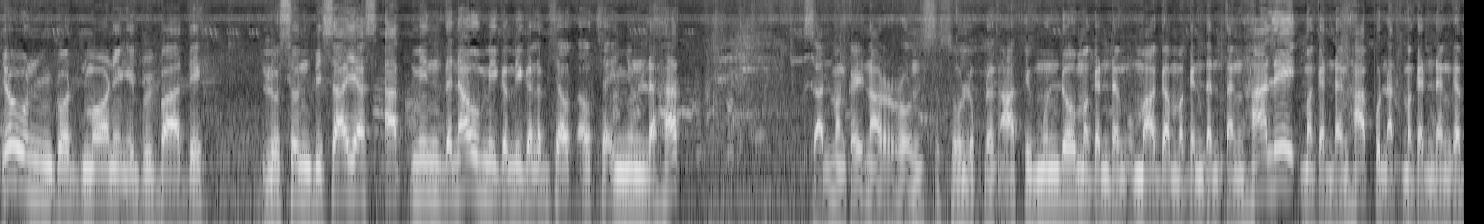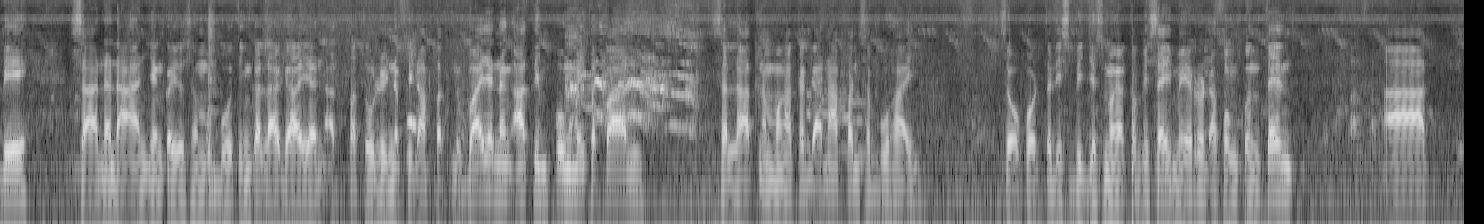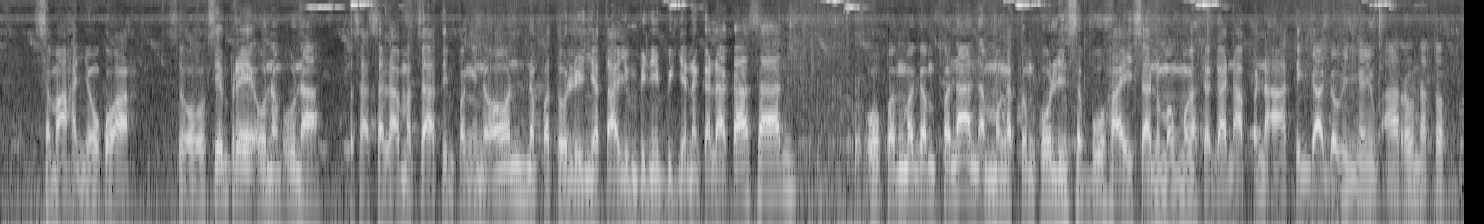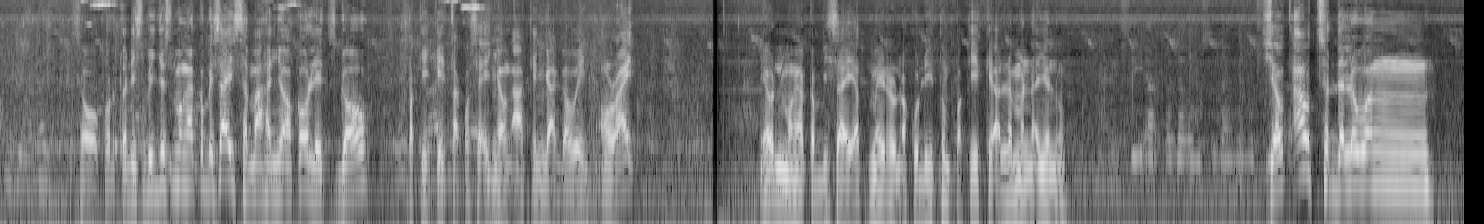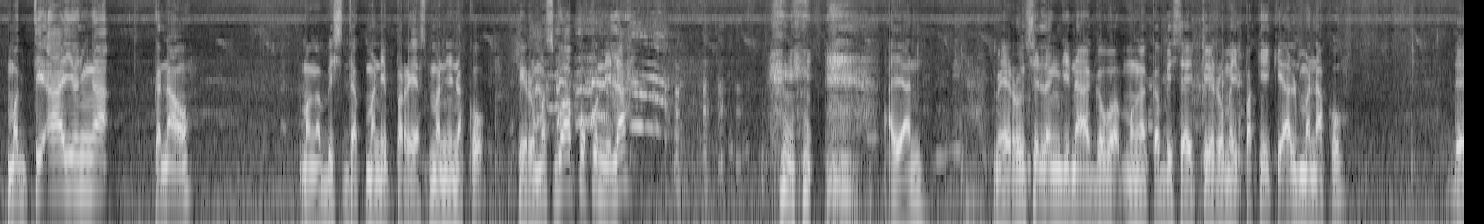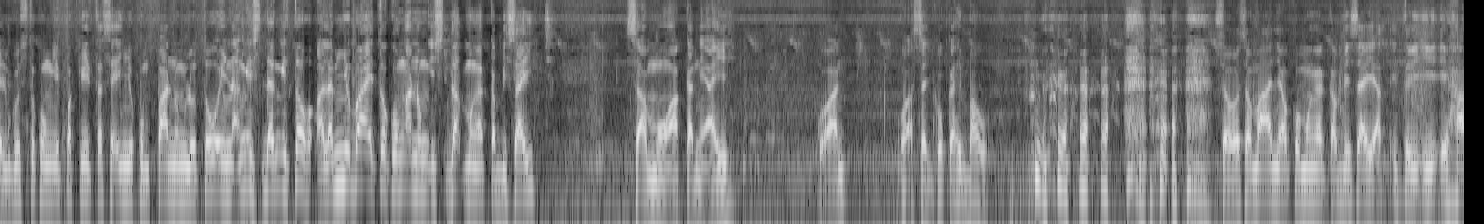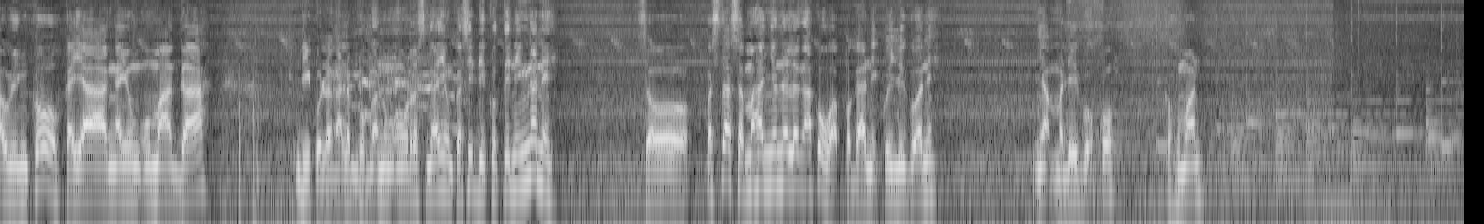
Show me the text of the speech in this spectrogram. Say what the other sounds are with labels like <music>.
Yun, good morning everybody. Luzon, Visayas at Mindanao. Love shout out sa inyong lahat. Saan man kayo naroon sa sulok ng ating mundo, magandang umaga, magandang tanghali, magandang hapon at magandang gabi. Sana naandyan kayo sa mabuting kalagayan at patuloy na pinapatnubayan ng ating pong may kapal sa lahat ng mga kaganapan sa buhay. So for today's videos mga kabisay, meron akong content at samahan nyo ko ha. So siyempre unang-una, sasalamat sa ating Panginoon na patuloy niya tayong binibigyan ng kalakasan upang magampanan ang mga tungkulin sa buhay sa anumang mga kaganapan na ating gagawin ngayong araw na to. So for today's videos mga kabisay, samahan nyo ako. Let's go. Pakikita ko sa inyo ang aking gagawin. Alright? Yun mga kabisay at mayroon ako ditong pakikialaman. Ayun oh. Shout out sa dalawang magtiayon nga kanao. Mga bisdak man eh, parehas man din ako. Pero mas gwapo ko nila. <laughs> Ayan. Meron silang ginagawa mga kabisay pero may pakikialman ako. Dahil gusto kong ipakita sa inyo kung paanong lutuin ang isdang ito. Alam nyo ba ito kung anong isda mga kabisay? Sa amo akan ni ay kuan. Wasad ko kahibaw. <laughs> <laughs> so samahan niyo ako mga kabisay at ito'y iihawin ko. Kaya ngayong umaga, hindi ko lang alam kung anong oras ngayon kasi di ko tiningnan eh. So basta samahan niyo na lang ako. Wa, pagani ko iliguan eh. Nya, maligo ko. Kahuman.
